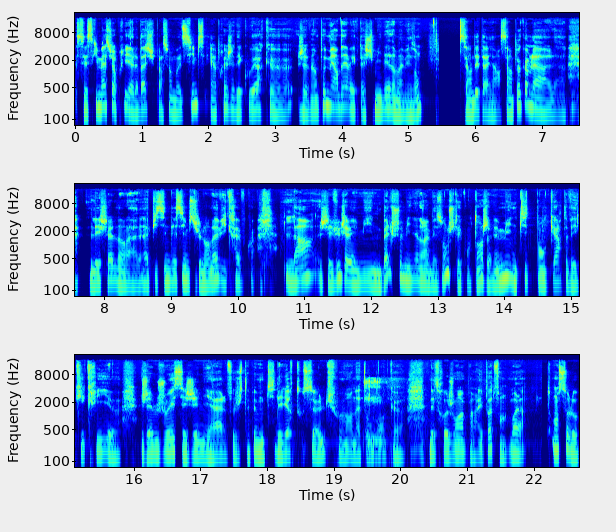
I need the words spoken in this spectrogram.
c'est ce qui m'a surpris. À la base, je suis parti en mode Sims et après, j'ai découvert que j'avais un peu merdé avec la cheminée dans ma maison. c'est un détail. Hein. C'est un peu comme l'échelle dans la, piscine des Sims. Tu l'enlèves, il crève. Quoi. Là, j'ai vu que j'avais mis une belle cheminée dans la maison. J'étais content. J'avais mis une petite pancarte avec écrit euh, J'aime jouer, c'est génial. Enfin, je tapais mon petit délire tout seul, tu vois, en attendant d'être rejoint par les potes. Enfin, voilà, en solo.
